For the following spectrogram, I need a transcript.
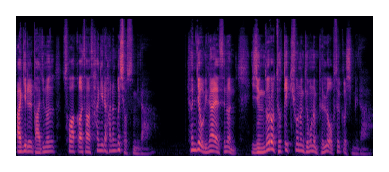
아기를 봐주는 소아과사 상의를 하는 것이 좋습니다. 현재 우리나라에서는 이 정도로 덥게 키우는 경우는 별로 없을 것입니다.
